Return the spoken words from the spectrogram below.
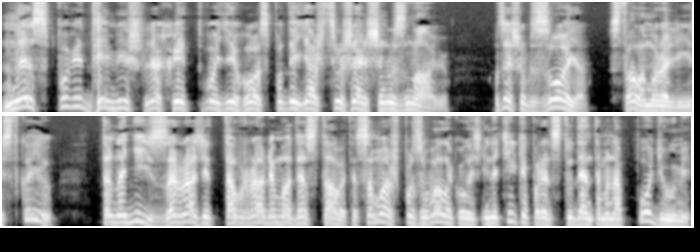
Несповідимі шляхи твої, Господи, я ж цю женщину знаю. Оце щоб Зоя стала моралісткою, та на ній заразі тавра нема де ставити. Сама ж позувала колись і не тільки перед студентами на подіумі,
